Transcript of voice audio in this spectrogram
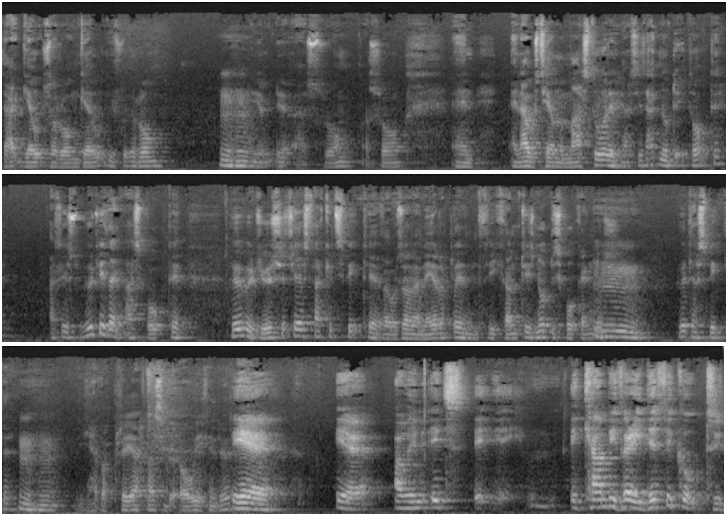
that guilt's the wrong guilt. You've got the wrong. Mm-hmm. You're, you're, that's wrong. That's wrong. And and I was telling my story. I said I had nobody to talk to. I said, who do you think I spoke to? Who would you suggest I could speak to if I was on an aeroplane in three countries? Nobody spoke English. Mm. Who would I speak to? Mm-hmm. You have a prayer. That's about all you can do. Yeah, yeah. I mean, it's it, it can be very difficult to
